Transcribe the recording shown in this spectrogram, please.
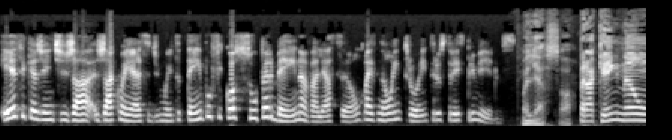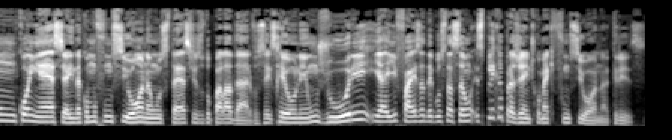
Esse que a gente já, já conhece de muito tempo ficou super bem na avaliação, mas não entrou entre os três primeiros. Olha só. Para quem não conhece ainda como funcionam os testes do paladar, vocês reúnem um júri e aí faz a degustação. Explica pra gente como é que funciona, Cris.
